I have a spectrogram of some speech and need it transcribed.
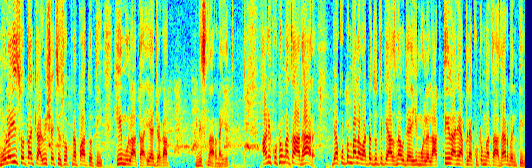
मुलंही स्वतःच्या आयुष्याची स्वप्न पाहत होती ही मुलं आता या जगात दिसणार नाहीत. आणि कुटुंबाचा आधार ज्या कुटुंबाला वाटत होतं की आज ना उद्या ही मुलं लागतील आणि आपल्या कुटुंबाचा आधार बनतील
